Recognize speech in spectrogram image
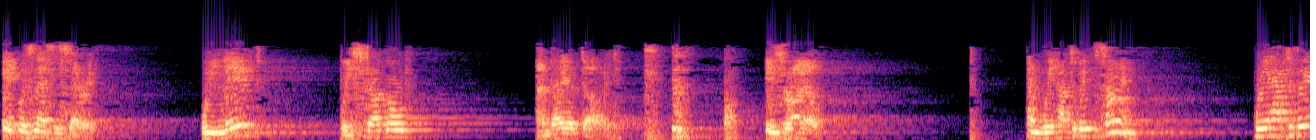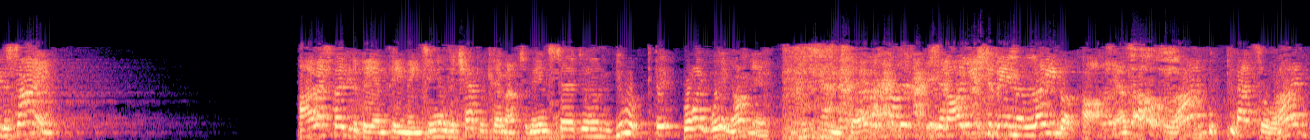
It was necessary. We lived, we struggled, and they have died. Israel. And we have to be the same. We have to be the same. I spoke at a BNP meeting and the chap who came up to me and said, um, you're a bit right-wing, aren't you? He said. He said, I used to be in the Labour Party. I said, oh, right, that's all right.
